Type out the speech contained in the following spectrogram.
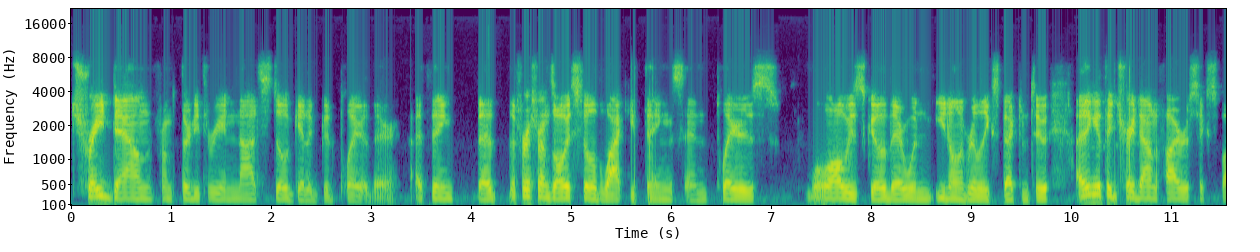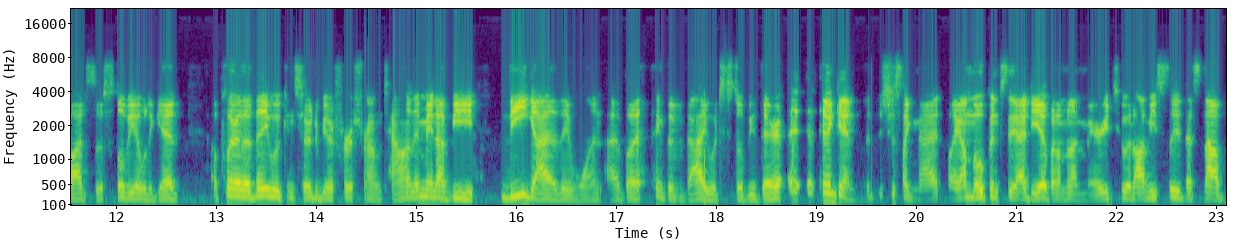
trade down from 33 and not still get a good player there. I think that the first round's always filled with wacky things, and players will always go there when you don't really expect them to. I think if they trade down to five or six spots, they'll still be able to get a player that they would consider to be a first round talent. It may not be the guy that they want, uh, but I think the value would still be there. And again, it's just like Matt. Like I'm open to the idea, but I'm not married to it. Obviously, that's not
